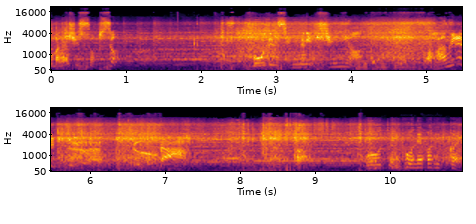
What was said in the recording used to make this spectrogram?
도망칠 수 없어. 모든 생명의 주인이여, 광위를 모두 보내버릴 거야.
